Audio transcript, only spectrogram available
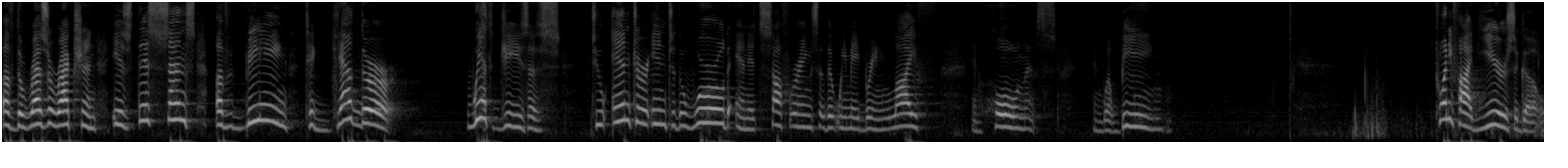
of the resurrection is this sense of being together with Jesus to enter into the world and its suffering so that we may bring life and wholeness and well being 25 years ago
